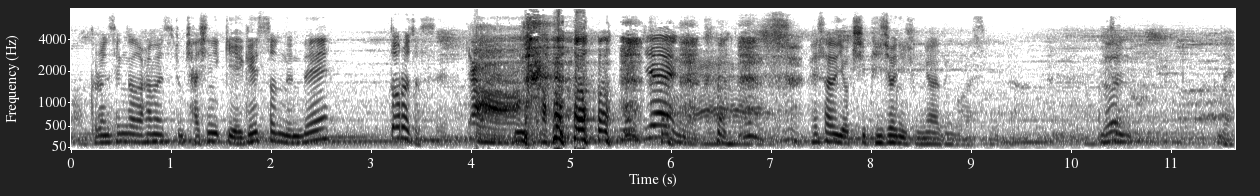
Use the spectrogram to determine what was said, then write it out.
어, 그런 생각을 하면서 좀 자신 있게 얘기했었는데 떨어졌어요. 이젠. 회사 역시 비전이 중요하던 것 같습니다. 아무튼 네.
